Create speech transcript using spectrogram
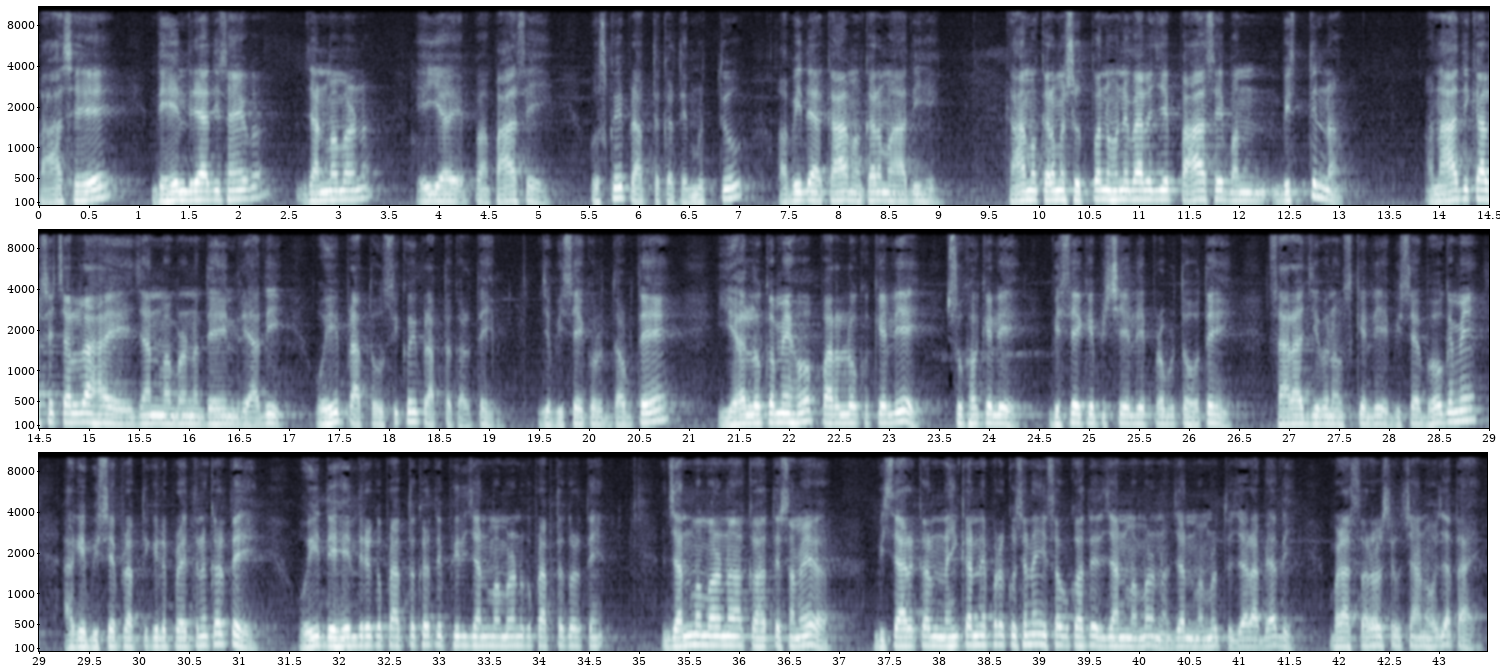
पास है देहेंद्रियादि संयोग, जन्म मरण यही पास है। उसको ही प्राप्त करते। मृत्यु, अविद्या, काम, कर्म आदि है। काम, कर्म से उत्पन्न होने वाले जो पास है बन विस्तीर्ण, अनादिकाल से चल रहा है, जन्म वर्ण देह, इंद्रिय आदि, वही प्राप्त, उसी को ही प्राप्त करते हैं। जो विषय को दौड़ते हैं, यह लोक में हो, परलोक के लिए, सुख के लिए, विषय के पीछे लिए प्रवृत्त होते हैं। सारा जीवन उसके लिए विषय भोग में आगे विषय प्राप्ति के लिए प्रयत्न करते हैं। वही देहेंद्रिय को प्राप्त करते, फिर जन्म, मरण को प्राप्त करते हैं। जन्म, मरण कहते समय विचार कर नहीं करने पर कुछ नहीं, सब कहते जन्म, मरण, जन्म, मृत्यु, जरा व्याधि। बड़ा सरल से उच्चारण हो जाता है।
